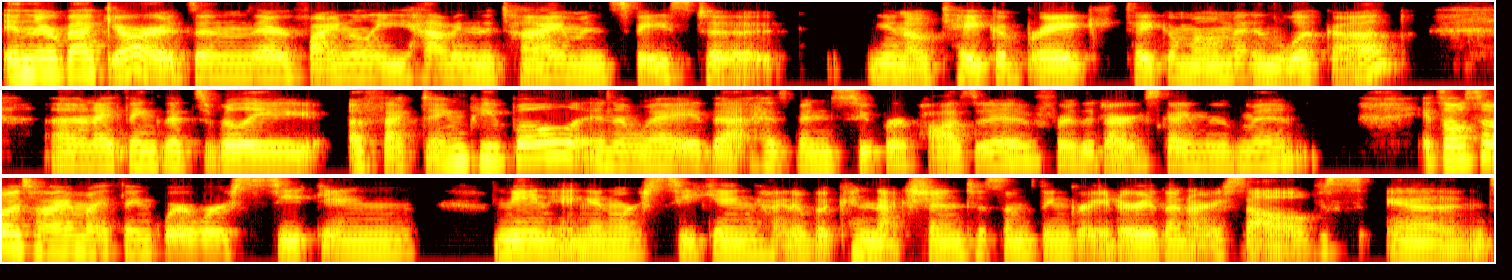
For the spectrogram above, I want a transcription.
in their backyards and they're finally having the time and space to, you know, take a break, take a moment and look up. And I think that's really affecting people in a way that has been super positive for the dark sky movement. It's also a time, I think, where we're seeking meaning and we're seeking kind of a connection to something greater than ourselves. And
